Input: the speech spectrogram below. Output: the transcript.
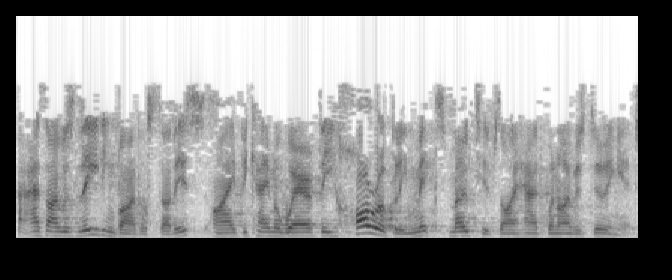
as I was leading Bible studies, I became aware of the horribly mixed motives I had when I was doing it.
